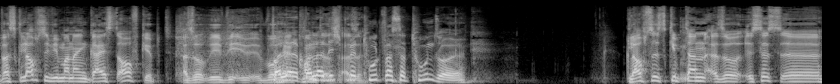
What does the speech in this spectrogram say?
was glaubst du, wie man einen Geist aufgibt? Also, wie, wie, woher Weil er, kommt weil er das? nicht mehr Also, tut, was er tun soll. glaubst du, es gibt dann, also ist es äh,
